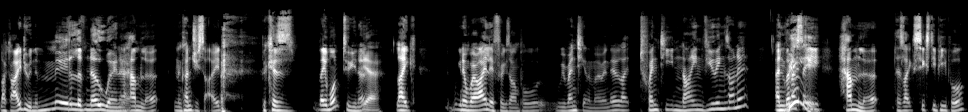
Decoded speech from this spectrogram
like I do in the middle of nowhere in a hamlet in the countryside because they want to. You know, Yeah. like you know, where I live, for example, we're renting at the moment. There are like 29 viewings on it. And when I Really? say Hamlet, there's like 60 people,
